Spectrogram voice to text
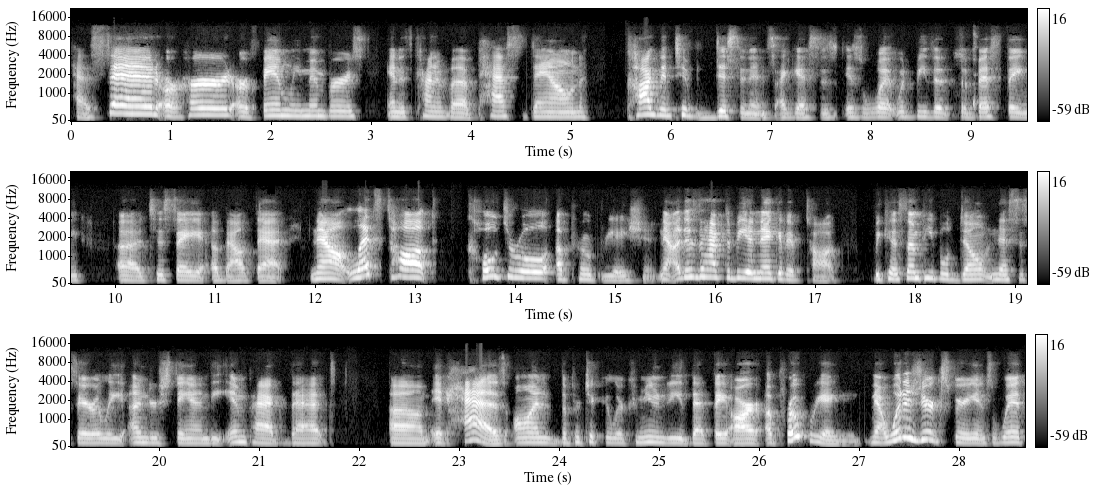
has said or heard or family members. And it's kind of a passed down cognitive dissonance, I guess, is, is what would be the, the best thing uh, to say about that. Now, let's talk cultural appropriation. Now, it doesn't have to be a negative talk because some people don't necessarily understand the impact that um, it has on the particular community that they are appropriating. Now, what is your experience with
